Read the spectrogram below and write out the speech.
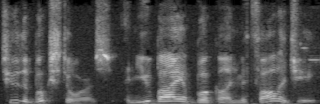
to the bookstores and you buy a book on mythology,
